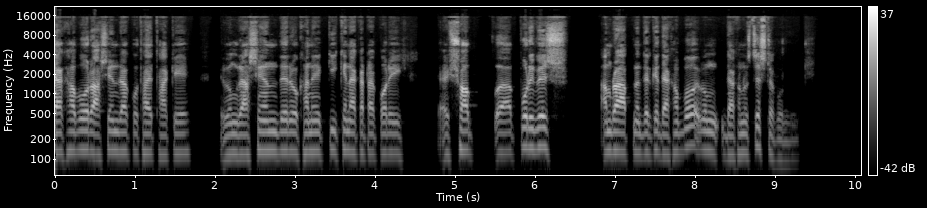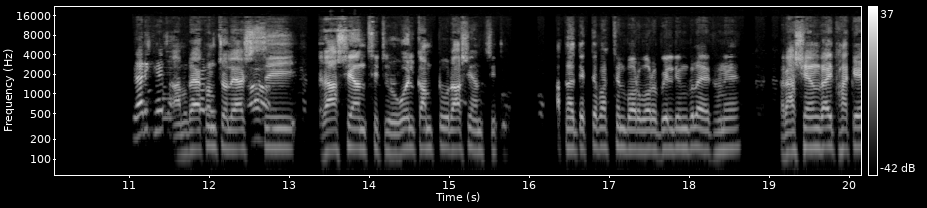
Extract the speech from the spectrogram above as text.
দেখাবো রাশিয়ানরা কোথায় থাকে এবং রাশিয়ানদের ওখানে কি কেনাকাটা করে সব পরিবেশ আমরা আপনাদেরকে দেখাবো এবং দেখানোর চেষ্টা করব। আমরা এখন চলে আসছি Russian city welcome to Russian city. আপনারা দেখতে পাচ্ছেন বড় বড় বিল্ডিংগুলো এখানে। রাশিয়ানরাই থাকে।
